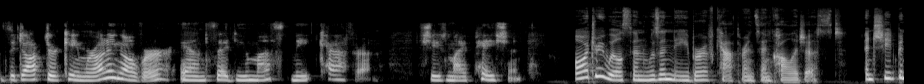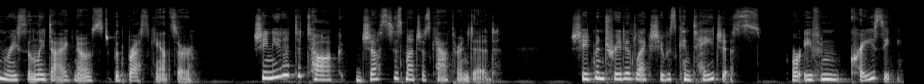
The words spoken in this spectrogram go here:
The doctor came running over and said, You must meet Catherine. She's my patient. Audrey Wilson was a neighbor of Catherine's oncologist, and she'd been recently diagnosed with breast cancer. She needed to talk just as much as Catherine did. She'd been treated like she was contagious or even crazy.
